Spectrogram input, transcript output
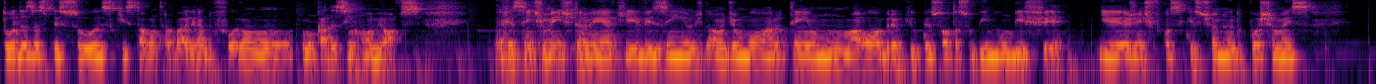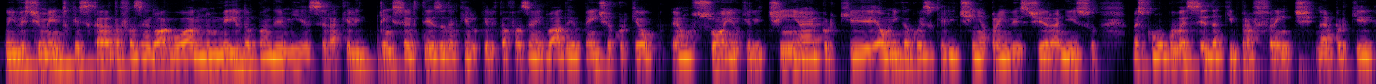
todas as pessoas que estavam trabalhando foram colocadas em home office. Recentemente também aqui vizinho de onde eu moro tem uma obra que o pessoal está subindo um buffet e aí a gente ficou se questionando, poxa, mas o investimento que esse cara está fazendo agora, no meio da pandemia, será que ele tem certeza daquilo que ele está fazendo? Ah, de repente é porque é um sonho que ele tinha, é porque a única coisa que ele tinha para investir era nisso, mas como vai ser daqui para frente, né? Porque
